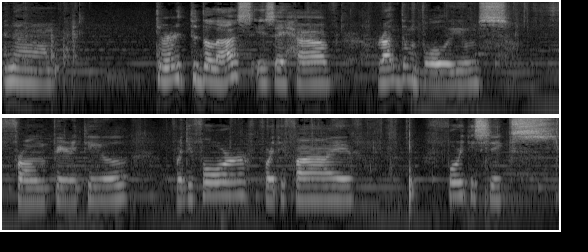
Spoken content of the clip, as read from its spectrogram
And um, third to the last is I have random volumes from Fairy Tail 44, 45, 46,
